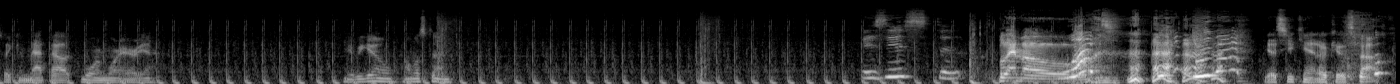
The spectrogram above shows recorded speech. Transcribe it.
So I can map out more and more area. Here we go. Almost done. Is this the Blammo! What? You do that? yes, you can. Okay, let's stop.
